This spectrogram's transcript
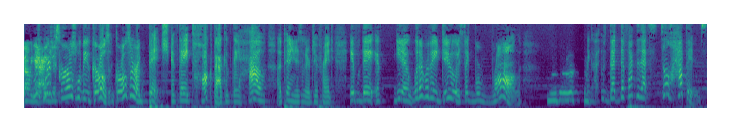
Oh yeah, just girls will be girls. Girls are a bitch if they talk back, if they have opinions that are different, if they, if you know, whatever they do, it's like we're wrong. Mm-hmm. Like that, the fact that that still happens,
